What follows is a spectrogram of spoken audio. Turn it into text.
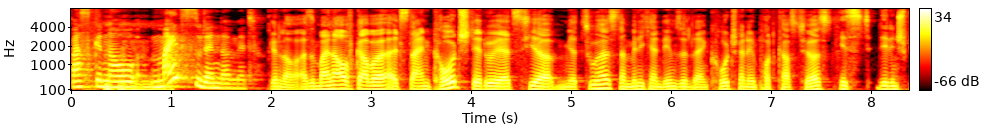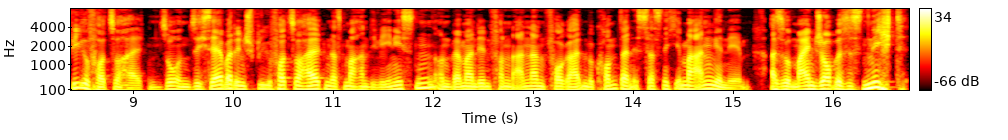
Was genau meinst du denn damit? Genau, also meine Aufgabe als dein Coach, der du jetzt hier mir zuhörst, dann bin ich ja in dem Sinne dein Coach, wenn du den Podcast hörst, ist dir den Spiegel vorzuhalten. So, und sich selber den Spiegel vorzuhalten, das machen die wenigsten. Und wenn man den von anderen vorgehalten bekommt, dann ist das nicht immer angenehm. Also mein Job ist es nicht,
